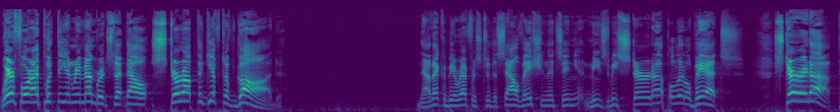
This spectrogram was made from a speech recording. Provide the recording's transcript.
Wherefore I put thee in remembrance that thou stir up the gift of God. Now, that could be a reference to the salvation that's in you. It needs to be stirred up a little bit. Stir it up,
